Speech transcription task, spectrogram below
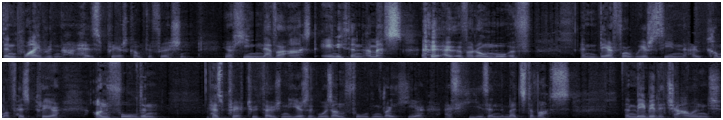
then why wouldn't his prayers come to fruition? You know, he never asked anything amiss out of a wrong motive. And therefore, we're seeing the outcome of his prayer unfolding. His prayer 2,000 years ago is unfolding right here as he is in the midst of us. And maybe the challenge,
